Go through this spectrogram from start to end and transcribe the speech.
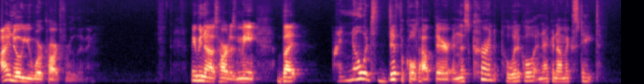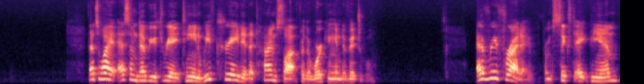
I know you work hard for a living. Maybe not as hard as me, but I know it's difficult out there in this current political and economic state. That's why at SMW 318 we've created a time slot for the working individual. Every Friday from 6 to 8 p.m.,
